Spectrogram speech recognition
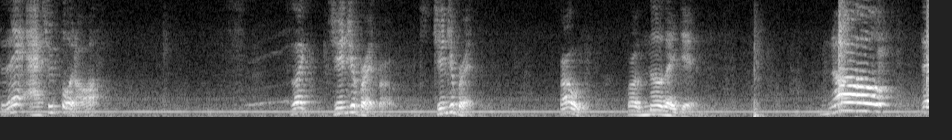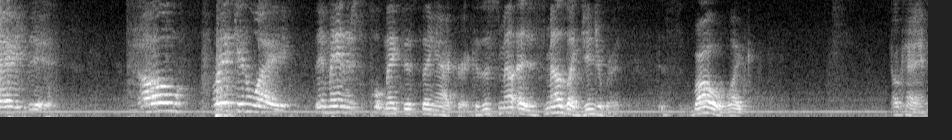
Did they actually pull it off? It's like gingerbread, bro. It's gingerbread. Bro. Bro, no, they did. No, they did. No freaking way they managed to put, make this thing accurate. Cause it smell it smells like gingerbread. It's bro like. Okay,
